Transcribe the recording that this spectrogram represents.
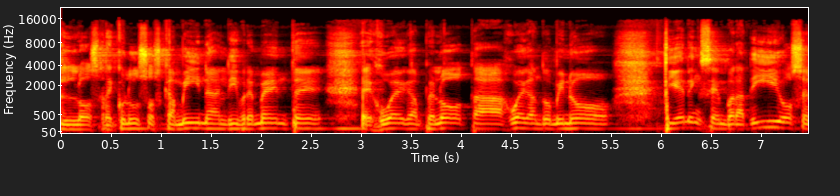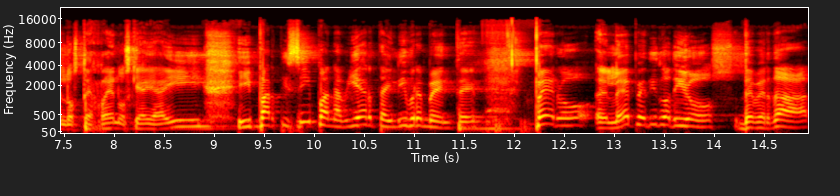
los reclusos caminan libremente, eh, juegan pelota, juegan dominó, tienen sembradíos en los terrenos que hay ahí y participan abierta y libremente, pero eh, le he pedido a Dios de verdad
